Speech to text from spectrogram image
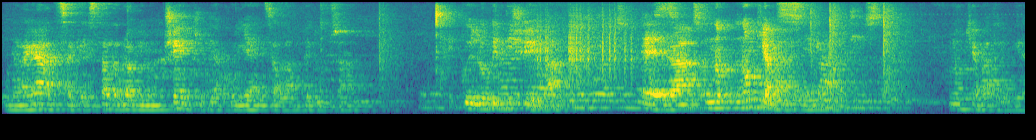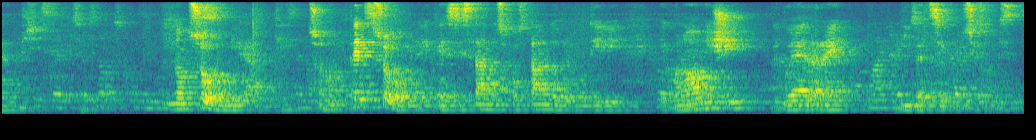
una ragazza che è stata proprio in un centro di accoglienza a Lampedusa. E quello che diceva era no- non chiamate migranti, non chiamate migranti, non sono migranti, sono persone che si stanno spostando per motivi economici, di guerre, di persecuzioni.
